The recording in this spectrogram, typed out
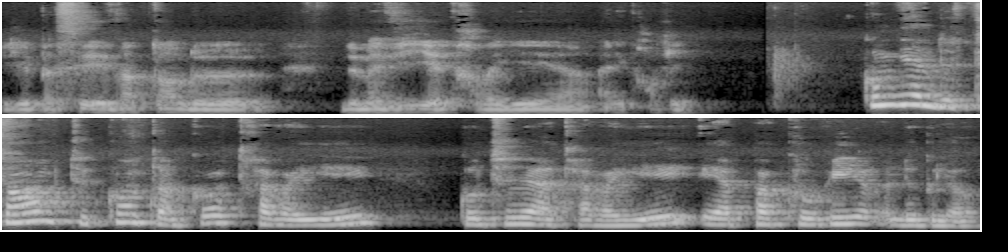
J'ai passé 20 ans de, de ma vie à travailler à, l'étranger. Combien de temps tu comptes encore travailler, continuer à travailler et à parcourir le globe?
